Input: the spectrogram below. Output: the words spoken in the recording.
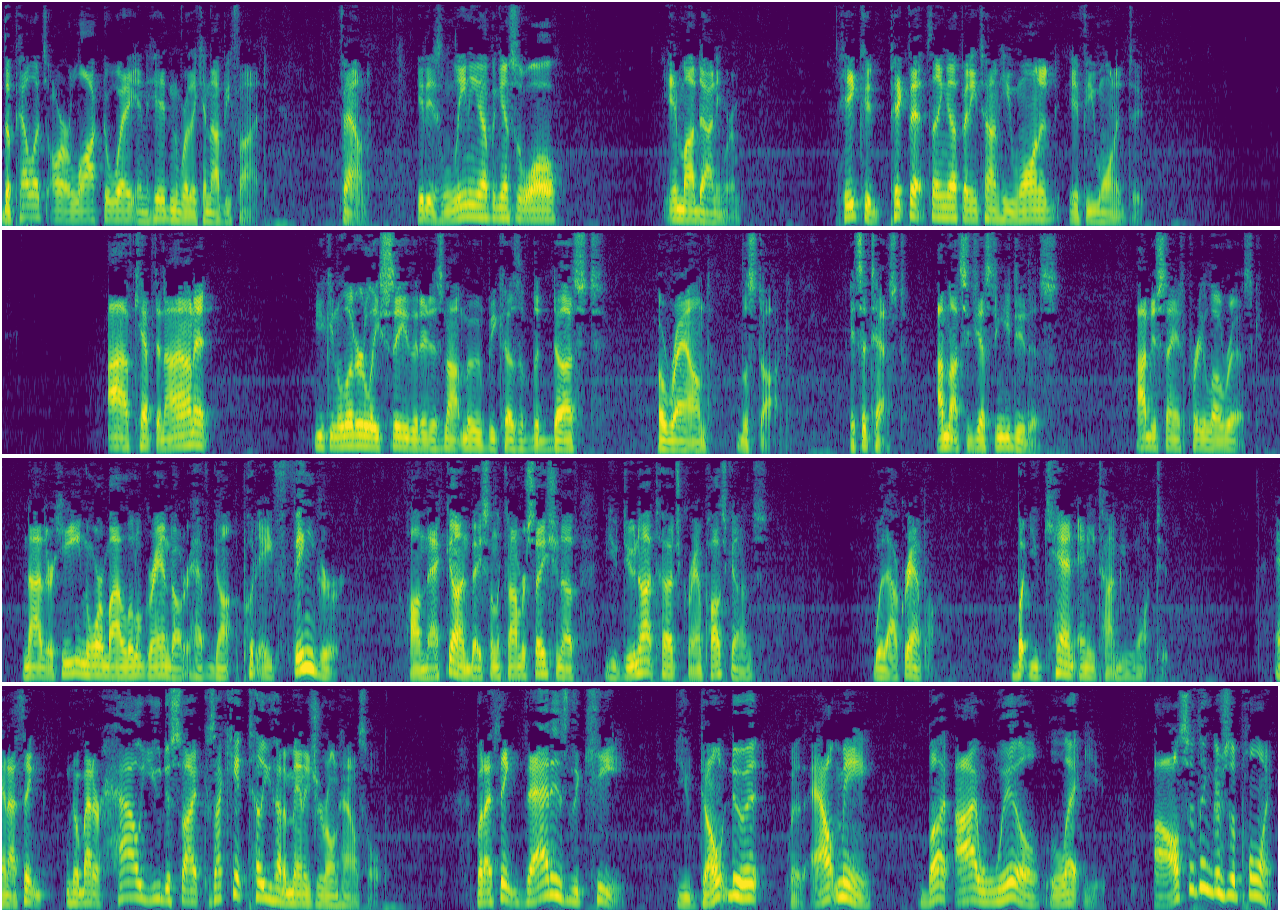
The pellets are locked away and hidden where they cannot be find, found. It is leaning up against the wall in my dining room. He could pick that thing up anytime he wanted if he wanted to. I've kept an eye on it. You can literally see that it has not moved because of the dust around the stock. It's a test. I'm not suggesting you do this. I'm just saying it's pretty low risk. Neither he nor my little granddaughter have gone, put a finger on that gun based on the conversation of you do not touch grandpa's guns without grandpa. But you can anytime you want to. And I think no matter how you decide, because I can't tell you how to manage your own household, but I think that is the key. You don't do it without me, but I will let you. I also think there's a point,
